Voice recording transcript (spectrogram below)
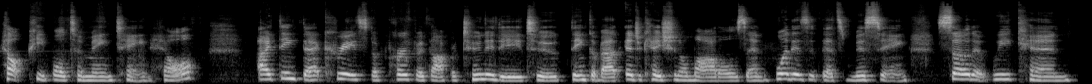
help people to maintain health, I think that creates the perfect opportunity to think about educational models and what is it that's missing so that we can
